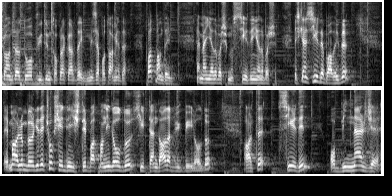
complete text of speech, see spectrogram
Şu anda doğup büyüdüğüm topraklardayım, Mezopotamya'da. Batman'dayım. Hemen yanı başımız, Siirt'in yanı başı. Eskiden Siirt'e bağlıydı. E, malum bölgede çok şey değişti. Batman il oldu, Siirt'ten daha da büyük bir il oldu. Artı Siirt'in o binlerce,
